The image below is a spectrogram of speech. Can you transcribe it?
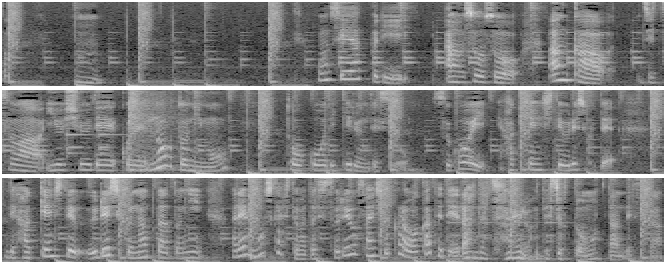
た。うん。音声アプリあそうそう。アンカー実は優秀でこれノートにも投稿できるんですよ。すごい発見して嬉しくて。で発見して嬉しくなった後にあれ？もしかして私それを最初から分かってて選んだんじゃないのってちょっと思ったんですが。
